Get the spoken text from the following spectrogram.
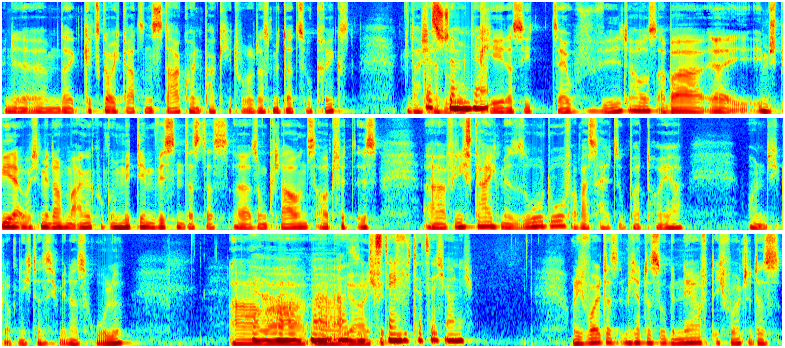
wenn ähm, da gibt es, glaube ich, gerade so ein Starcoin-Paket, wo du das mit dazu kriegst. Und dachte Das ich stimmt, ja. also, okay, das sieht sehr wild aus, aber äh, im Spiel habe ich es mir noch mal angeguckt und mit dem Wissen, dass das äh, so ein Clowns-Outfit ist, äh, finde ich es gar nicht mehr so doof, aber es ist halt super teuer. Und ich glaube nicht, dass ich mir das hole. Aber ja, na, äh, also ja, ich das denke ich tatsächlich auch nicht. und ich wollte das, mich hat das so genervt, ich wollte das,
